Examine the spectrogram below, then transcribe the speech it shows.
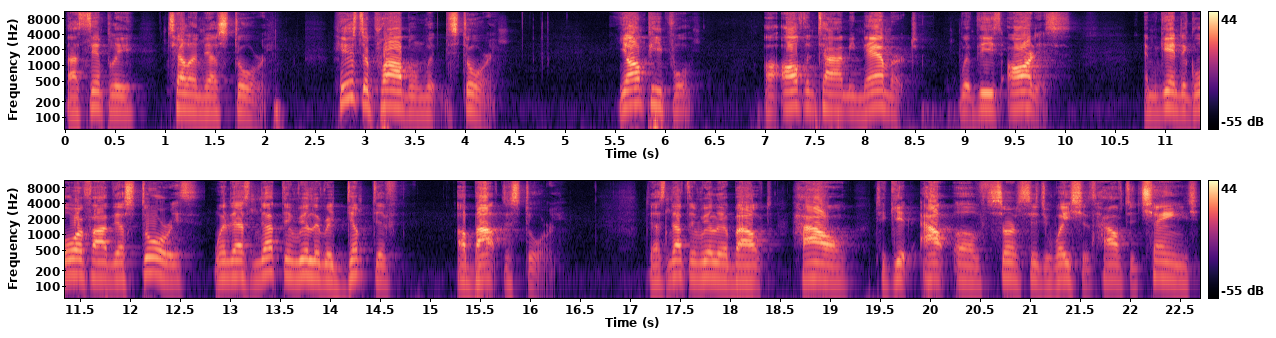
by simply telling their story. Here's the problem with the story young people are oftentimes enamored with these artists and begin to glorify their stories when there's nothing really redemptive about the story. There's nothing really about how to get out of certain situations, how to change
